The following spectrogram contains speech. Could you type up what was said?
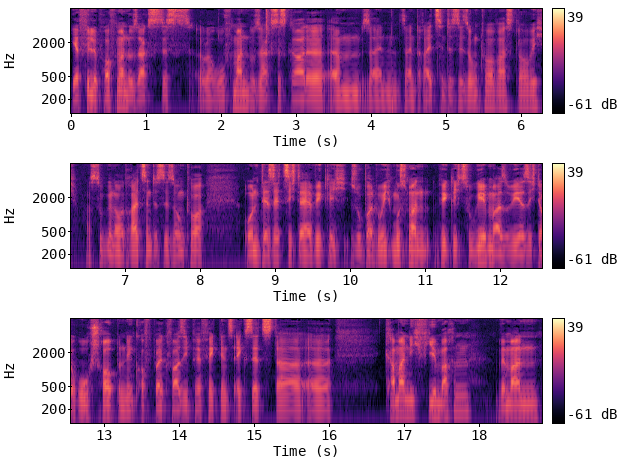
ja, Philipp Hoffmann, du sagst es, oder Hofmann, du sagst es gerade, ähm, sein, sein 13. Saisontor war es, glaube ich. Hast du genau, 13. Saisontor. Und der setzt sich da ja wirklich super durch, muss man wirklich zugeben. Also wie er sich da hochschraubt und den Kopfball quasi perfekt ins Eck setzt, da äh, kann man nicht viel machen, wenn man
